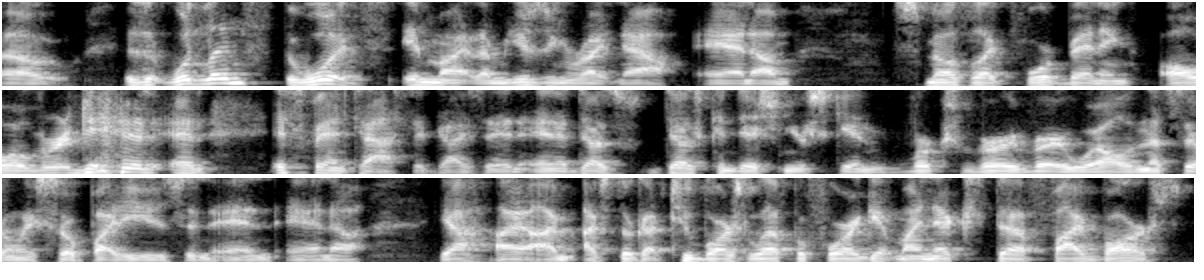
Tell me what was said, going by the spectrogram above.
uh, is it woodlands? The woods in my I'm using right now. And um smells like Fort Benning all over again, and it's fantastic, guys. And, and it does does condition your skin, works very very well, and that's the only soap I use. And and and uh, yeah, I, i have still got two bars left before I get my next uh, five bars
